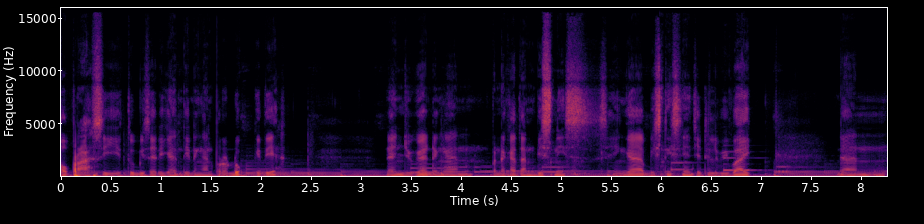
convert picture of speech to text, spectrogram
operasi itu bisa diganti dengan produk gitu ya. Dan juga dengan pendekatan bisnis sehingga bisnisnya jadi lebih baik. Dan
